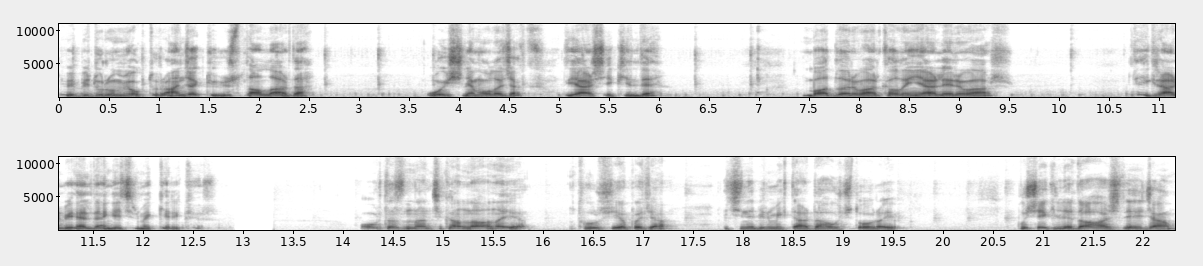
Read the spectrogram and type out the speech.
gibi bir durum yoktur. Ancak ki üst dallarda o işlem olacak. Diğer şekilde badları var, kalın yerleri var. Tekrar bir elden geçirmek gerekiyor. Ortasından çıkan lahanayı turşu yapacağım. İçine bir miktar daha uç doğrayıp bu şekilde daha haşlayacağım.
